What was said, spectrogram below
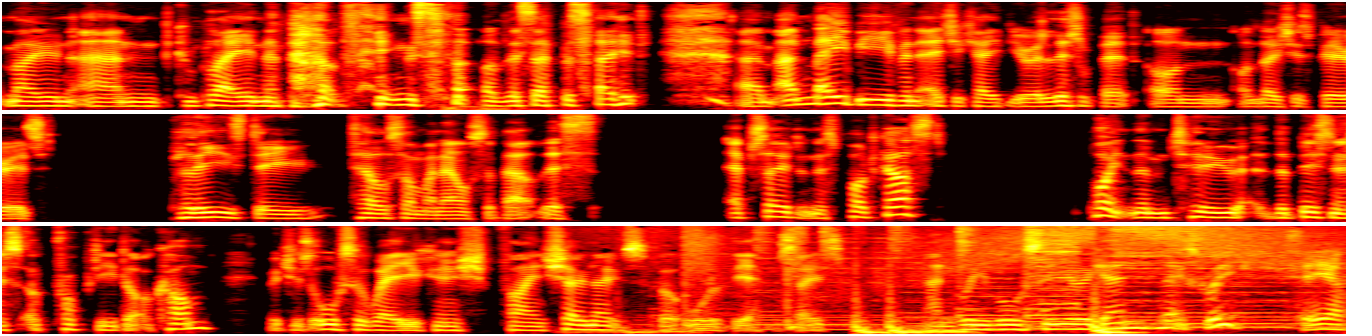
moan and complain about things on this episode, um, and maybe even educate you a little bit on on notice periods, please do tell someone else about this episode and this podcast. Point them to thebusinessofproperty.com, which is also where you can find show notes for all of the episodes. And we will see you again next week. See ya.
